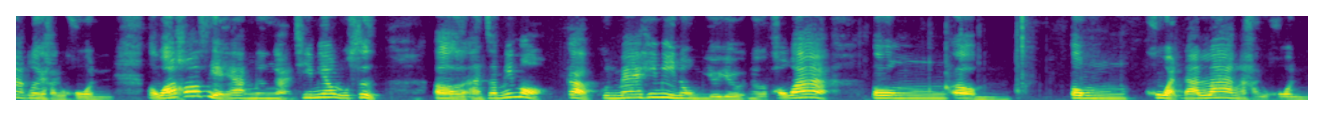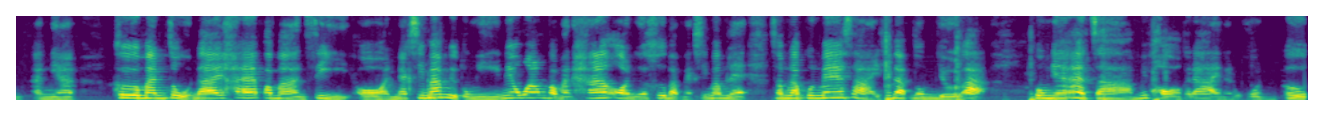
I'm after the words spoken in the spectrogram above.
ากเลยค่ะทุกคน แต่ว่าข้อเสียอย่างหนึ่งอะที่เมี่ยวรู้สึกเอ่ออาจจะไม่เหมาะกับคุณแม่ที่มีนมเยอะๆเนอะเพราะว่าตรงเอ่มตรงขวดด้านล่างอะค่ะทุกคนอันเนี้ยคือมันจุได้แค่ประมาณ 4 ออนแม็กซิมัมอยู่ตรงนี้เมี่ยวว่าประมาณ 5 ออนก็คือแบบแม็กซิมัมแล้วสำหรับคุณแม่สายที่แบบนมเยอะอะตรงเนี้ยอาจจะไม่พอก็ได้นะทุกคน เออ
